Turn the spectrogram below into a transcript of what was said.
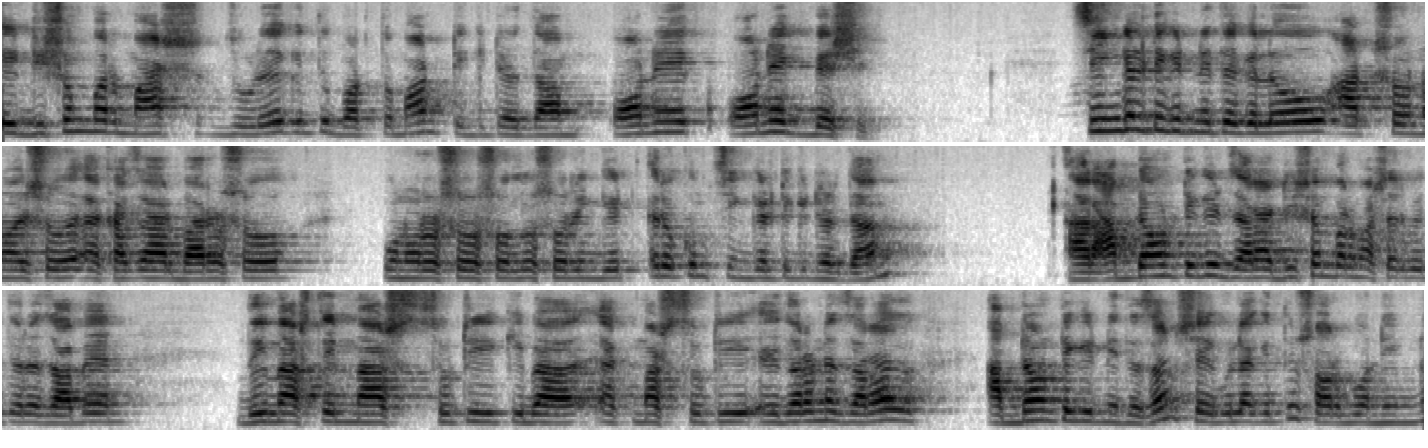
এই ডিসেম্বর মাস জুড়ে কিন্তু বর্তমান টিকিটের দাম অনেক অনেক বেশি। সিঙ্গেল টিকিট নিতে গেলেও আটশো, নয়শো, এক হাজার, বারোশো, পনেরোশো, ষোলোশো রিঙ্গিট এরকম সিঙ্গেল টিকিটের দাম। আর আপ ডাউন টিকিট যারা ডিসেম্বর মাসের ভিতরে যাবেন, দুই মাস, তিন মাস ছুটি কিংবা এক মাস ছুটি, এই ধরনের যারা আপ ডাউন টিকিট নিতে চান, সেগুলা কিন্তু সর্বনিম্ন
